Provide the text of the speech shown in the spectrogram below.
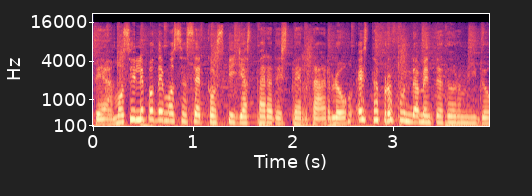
veamos si le podemos hacer cosquillas para despertarlo. Está profundamente dormido.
